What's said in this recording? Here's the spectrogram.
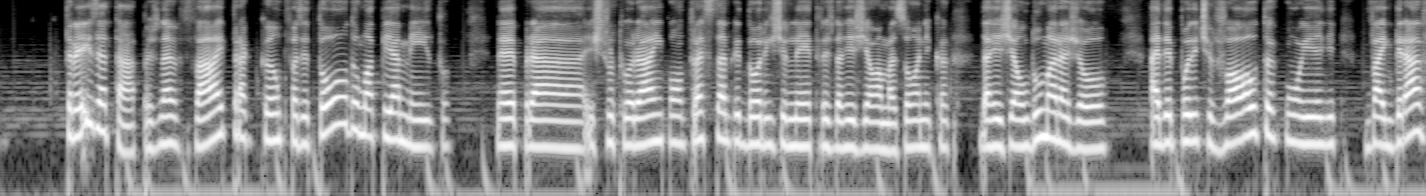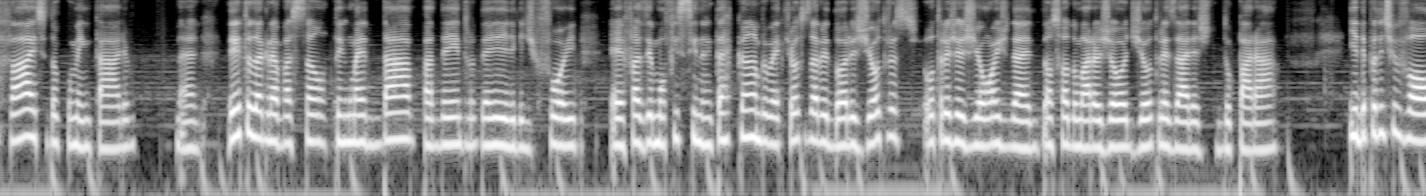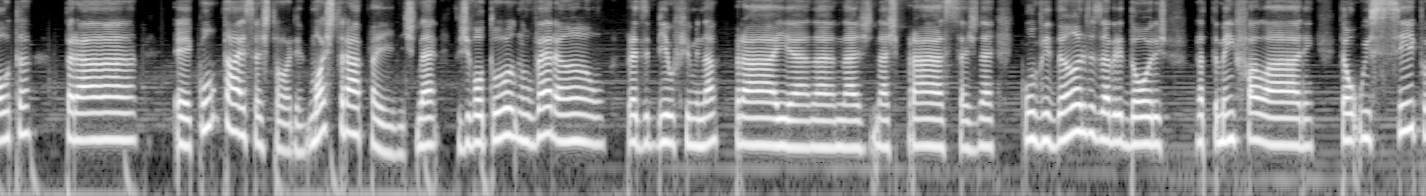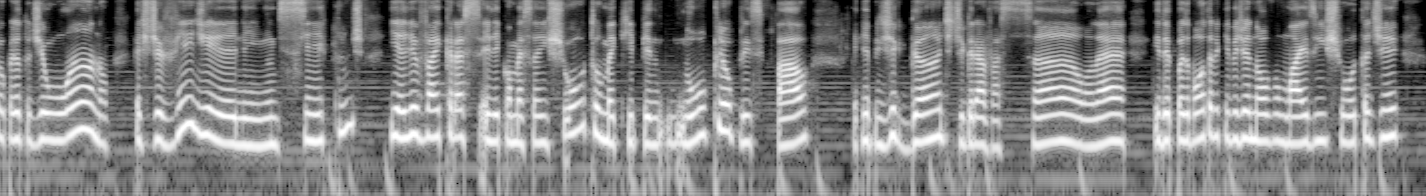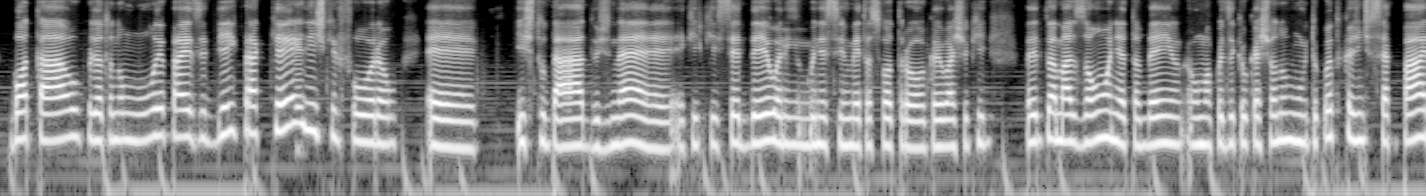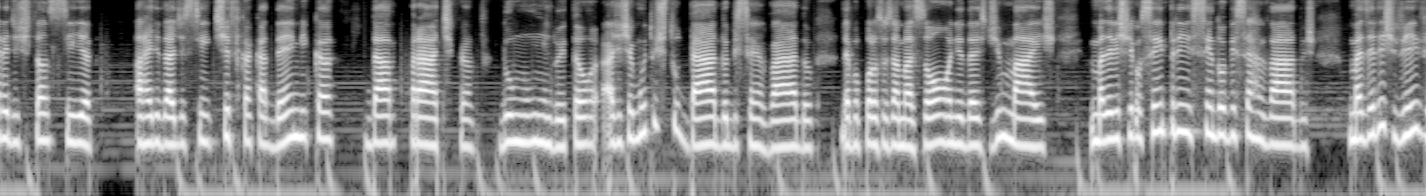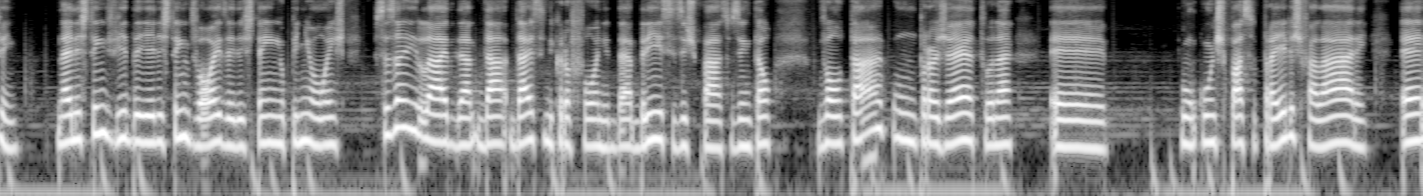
três etapas, né? Vai para campo fazer todo o mapeamento né, para estruturar, encontrar esses abridores de letras da região amazônica, da região do Marajó. Aí depois a gente volta com ele, vai gravar esse documentário. Né? Dentro da gravação tem uma etapa dentro dele que a gente foi é, fazer uma oficina, um intercâmbio entre outros abridores de outras, outras regiões, né? não só do Marajó, de outras áreas do Pará. E depois a gente volta para é, contar essa história, mostrar para eles, né? A gente voltou no verão para exibir o filme na praia, na, nas, nas praças, né? Convidando os abridores para também falarem. Então, o ciclo, o projeto de um ano, a gente divide ele em ciclos e ele vai crescer, ele começa enxuto, uma equipe núcleo principal, equipe gigante de gravação, né? E depois uma outra equipe de novo mais enxuta de botar o projeto no mundo para exibir para aqueles que foram é, estudados, né, que, que cedeu esse conhecimento à sua troca. Eu acho que dentro da Amazônia também é uma coisa que eu questiono muito, quanto que a gente separa e distancia a realidade científica acadêmica da prática do mundo. Então, a gente é muito estudado, observado, né, populações amazônicas demais, mas eles ficam sempre sendo observados, mas eles vivem né? Eles têm vida e eles têm voz, eles têm opiniões. Precisa ir lá e dar, dar, dar esse microfone, dar, abrir esses espaços. Então, voltar com um projeto, né? É, com, com espaço para eles falarem, é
